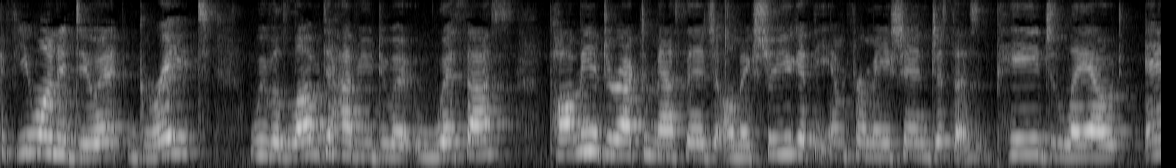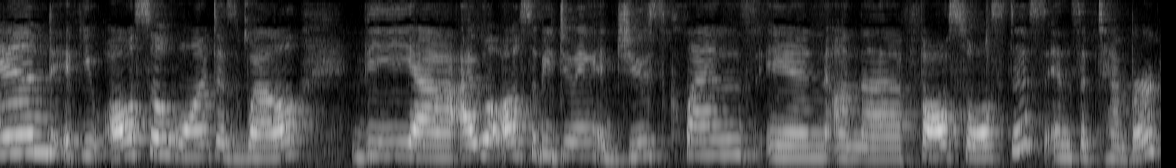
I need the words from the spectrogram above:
If you want to do it, great. We would love to have you do it with us. Pop me a direct message. I'll make sure you get the information, just a page layout. And if you also want as well, The uh, I will also be doing a juice cleanse in on the fall solstice in September.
